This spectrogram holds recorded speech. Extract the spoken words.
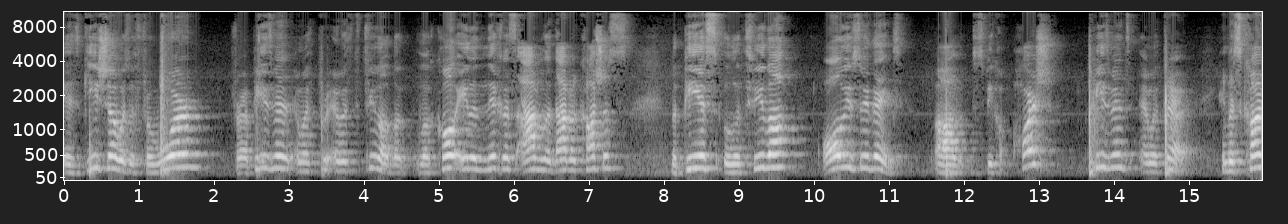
his Gisha was with, for war, for appeasement, and with with tefillah. L'kol elad nichlas avram l'daber kashas, l'pius u'letefillah, all these three things um, to speak harsh, appeasement, and with prayer. One of them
